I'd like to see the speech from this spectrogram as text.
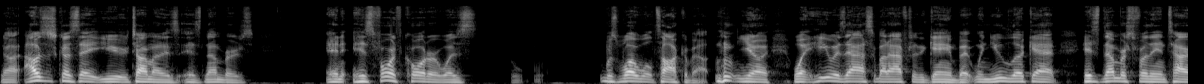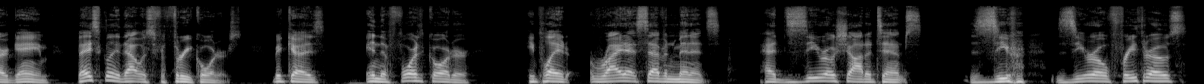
No, I was just gonna say you were talking about his, his numbers, and his fourth quarter was was what we'll talk about. you know what he was asked about after the game, but when you look at his numbers for the entire game, basically that was for three quarters because in the fourth quarter he played right at seven minutes, had zero shot attempts, zero zero free throws,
